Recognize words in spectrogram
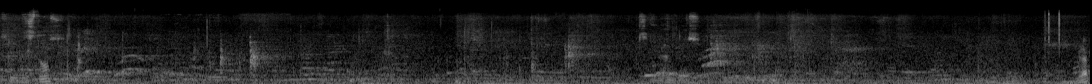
C'est une distance. C'est là, bien sûr. Bloc.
